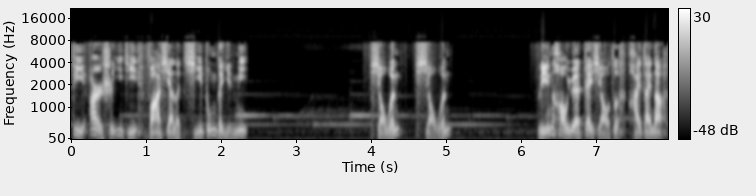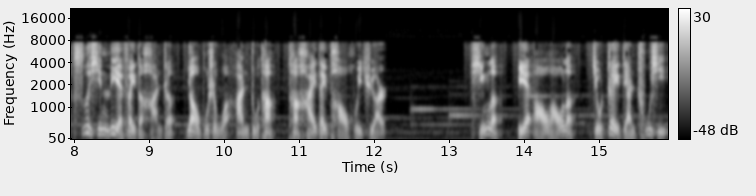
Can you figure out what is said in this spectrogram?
第二十一集发现了其中的隐秘。小文，小文，林浩月这小子还在那撕心裂肺的喊着，要不是我按住他，他还得跑回去儿。行了，别嗷嗷了，就这点出息，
